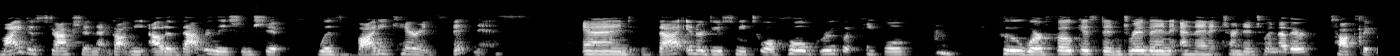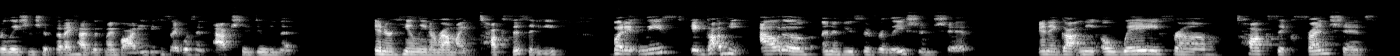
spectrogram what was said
My distraction that got me out of that relationship was body care and fitness. And that introduced me to a whole group of people who were focused and driven and then it turned into another toxic relationship that I had with my body because I wasn't actually doing the inner healing around my toxicity but at least it got me out of an abusive relationship and it got me away from toxic friendships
